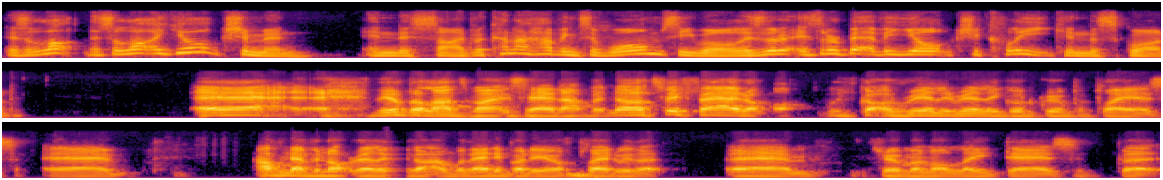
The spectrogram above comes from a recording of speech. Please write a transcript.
there's a lot. There's a lot of Yorkshiremen in this side. We're kind of having to warm Seawall. Is there is there a bit of a Yorkshire clique in the squad? Uh, the other lads might say that, but no. To be fair, we've got a really, really good group of players. Um, I've never not really got on with anybody I've played with it um, through my non-league days, but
